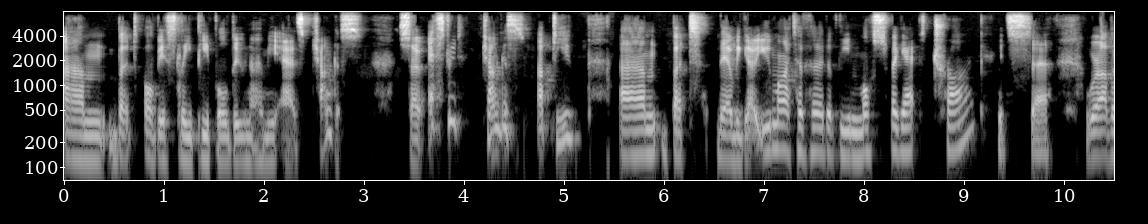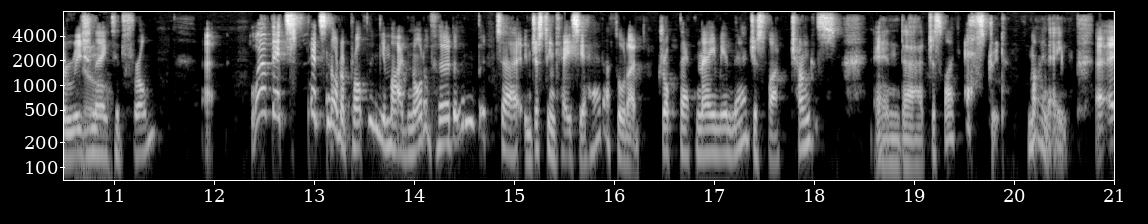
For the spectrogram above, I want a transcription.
Um, but obviously, people do know me as Chungus. So Astrid, Chungus, up to you. Um, but there we go. You might have heard of the Mosfagat tribe. It's uh, where I've originated from. Uh, well, that's that's not a problem. You might not have heard of them, but but uh, and just in case you had, I thought I'd drop that name in there, just like Chungus and uh, just like Astrid, my name. Uh, uh,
